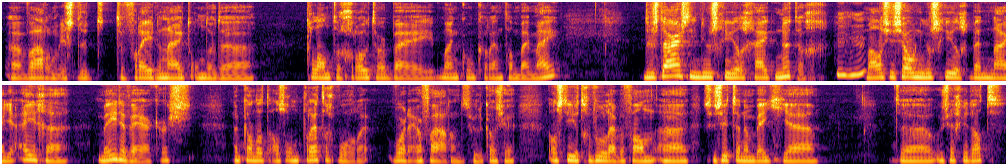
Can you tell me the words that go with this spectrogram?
eh, waarom is de tevredenheid onder de klanten groter bij mijn concurrent dan bij mij? Dus daar is die nieuwsgierigheid nuttig. Mhm. Maar als je zo nieuwsgierig bent naar je eigen medewerkers, dan kan dat als onprettig worden, worden ervaren natuurlijk. Als, je, als die het gevoel hebben van eh, ze zitten een beetje te, hoe zeg je dat?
